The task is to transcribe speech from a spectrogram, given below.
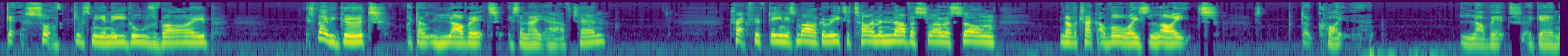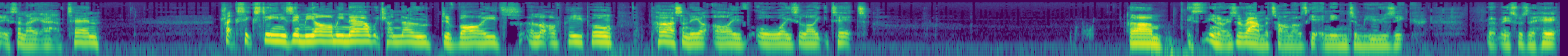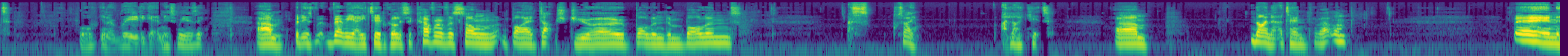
Get, sort of gives me an Eagles vibe. It's very good. I don't love it. It's an 8 out of 10. Track 15 is Margarita Time, another slower song. Another track I've always liked. Don't quite love it. Again, it's an 8 out of 10. Track 16 is In the Army Now, which I know divides a lot of people. Personally, I've always liked it. Um, it's you know it's around the time I was getting into music that this was a hit, or you know really getting his music. Um, but it's very atypical. It's a cover of a song by a Dutch duo, Bolland and Bolland. So, I like it. Um, 9 out of 10 for that one. Then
